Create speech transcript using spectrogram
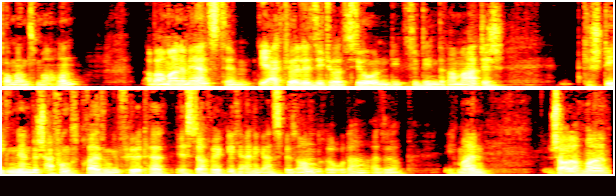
kann man es machen. Aber mal im Ernst, Tim, die aktuelle Situation, die zu den dramatisch gestiegenen Beschaffungspreisen geführt hat, ist doch wirklich eine ganz besondere, oder? Also, ich meine, schau doch mal,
